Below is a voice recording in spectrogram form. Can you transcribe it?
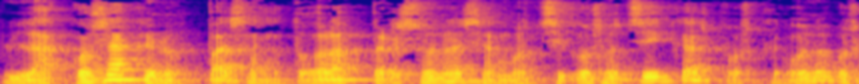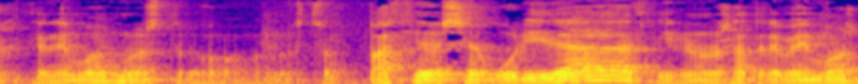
Las cosas que nos pasan a todas las personas, seamos chicos o chicas, pues que bueno, pues que tenemos nuestro, nuestro espacio de seguridad y no nos atrevemos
